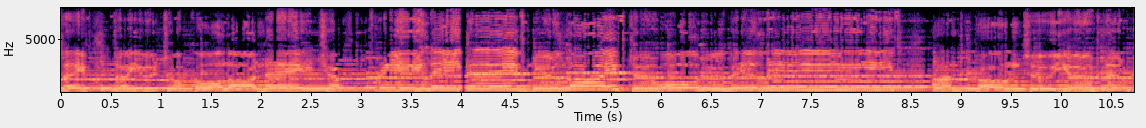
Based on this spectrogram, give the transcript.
save, so you took all our nature, freely gave new life to all who believe and come to you to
